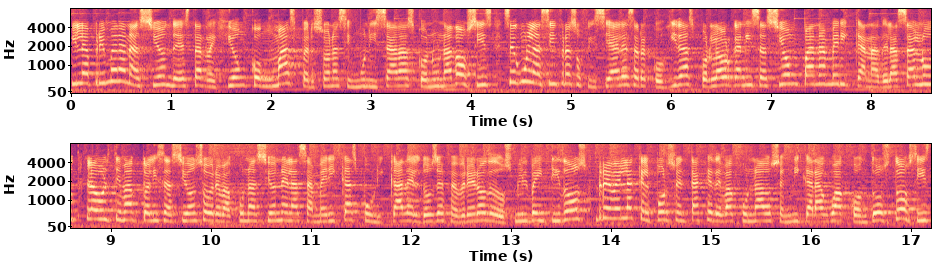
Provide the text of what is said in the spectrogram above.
y la primera nación de esta región con más personas inmunizadas con una dosis, según las cifras oficiales recogidas por la Organización Panamericana de la Salud. La última actualización sobre vacunación en las Américas, publicada el 2 de febrero de 2022, revela que el porcentaje de vacunados en Nicaragua con dos dosis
